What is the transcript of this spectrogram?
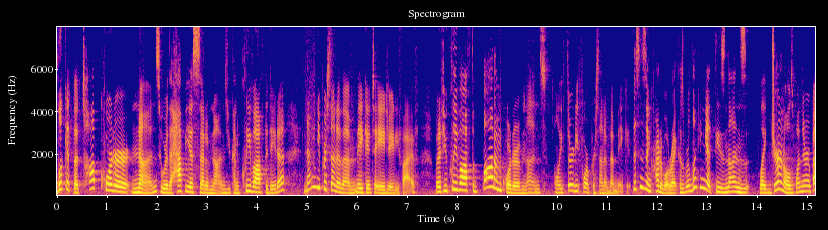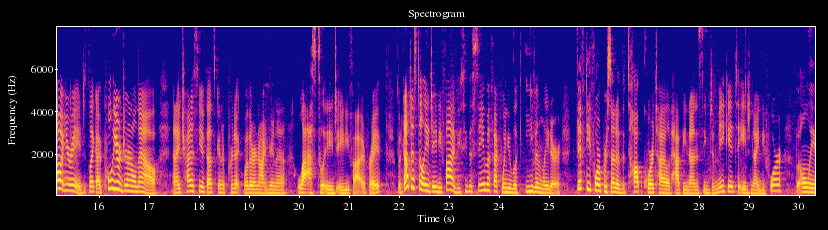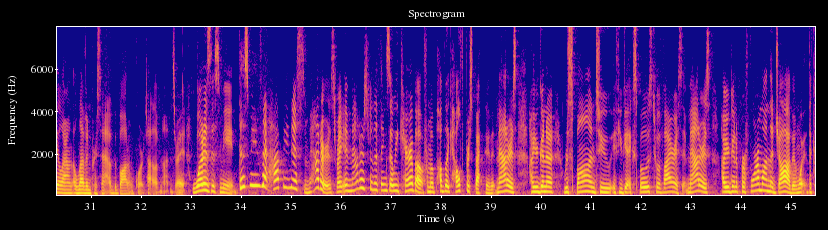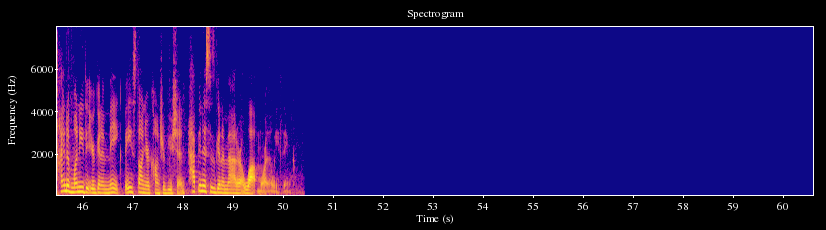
look at the top quarter nuns, who are the happiest set of nuns, you kind of cleave off the data, 90% of them make it to age 85. But if you cleave off the bottom quarter of nuns, only 34% of them make it. This is incredible, right? Because we're looking at these nuns like journals when they're about your age. It's like I pull your journal now and I try to see if that's going to predict whether or not you're going to last till age 85, right? But not just till age 85, you see the same effect when you look even later. 54% of the top quartile of happy nuns seem to make it to age 94, but only around 11% of the bottom quartile of nuns, right? What does this mean? This means that happiness matters, right? It matters for the things that we care about from a public health perspective. It matters how you're going to respond to if you get exposed to a virus. It matters how you're going to perform on the job and what the kind of money that you're going to make based on your contribution. Happiness is going to matter a lot more than we think.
